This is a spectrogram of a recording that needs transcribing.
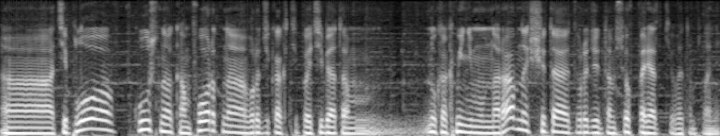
А, тепло, вкусно, комфортно, вроде как типа тебя там, ну как минимум на равных считают, вроде там все в порядке в этом плане.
